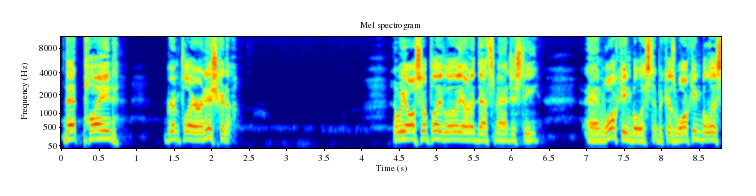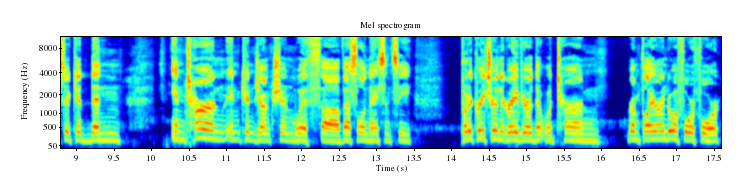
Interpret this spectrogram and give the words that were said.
that played Grimflayer and Ishkanah. And we also played Liliana Death's Majesty and Walking Ballista because Walking Ballista could then, in turn, in conjunction with uh, Vessel of Nascency, put a creature in the graveyard that would turn Grimflayer into a 4 4,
